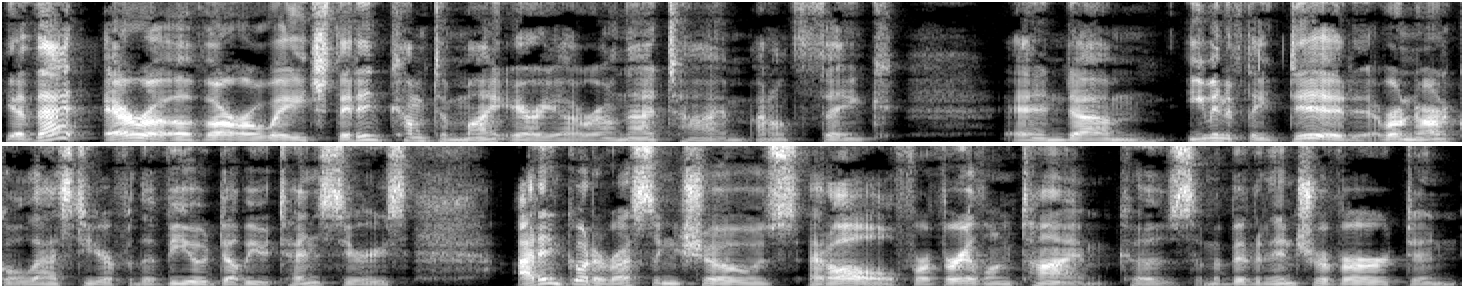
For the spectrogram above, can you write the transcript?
yeah, that era of ROH, they didn't come to my area around that time, I don't think. And um, even if they did, I wrote an article last year for the VOW 10 series. I didn't go to wrestling shows at all for a very long time because I'm a bit of an introvert and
